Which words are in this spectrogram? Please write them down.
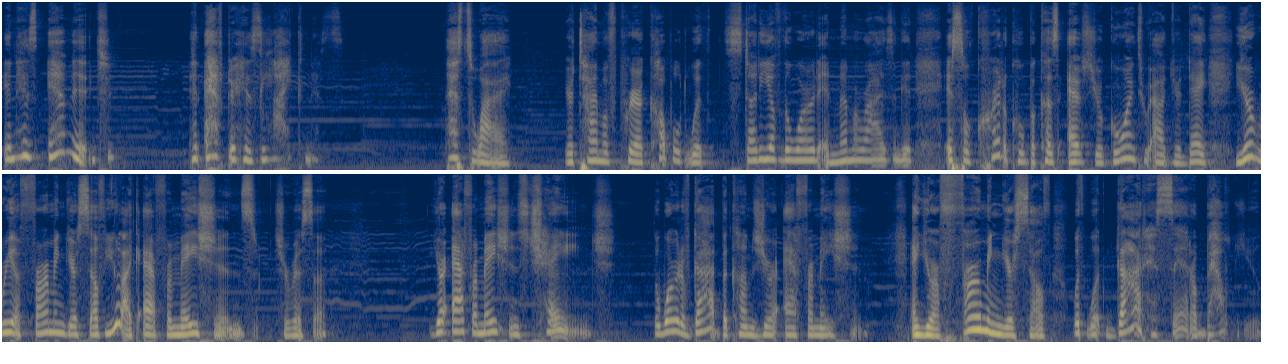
in His image and after His likeness. That's why your time of prayer coupled with study of the word and memorizing it is so critical because as you're going throughout your day, you're reaffirming yourself. You like affirmations, Sharissa. Your affirmations change. The word of God becomes your affirmation, and you're affirming yourself with what God has said about you.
